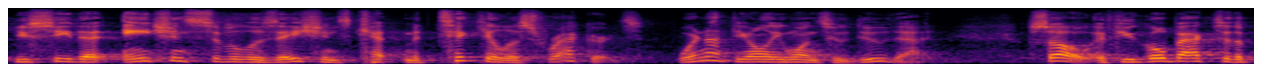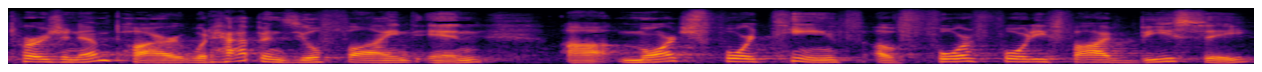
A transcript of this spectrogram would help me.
you see that ancient civilizations kept meticulous records. We're not the only ones who do that. So, if you go back to the Persian Empire, what happens you'll find in uh, March 14th of 445 BC,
